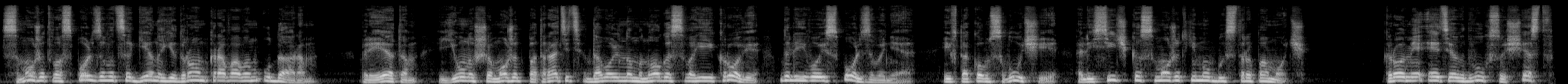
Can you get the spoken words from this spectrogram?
сможет воспользоваться геноядром кровавым ударом. При этом юноша может потратить довольно много своей крови для его использования, и в таком случае лисичка сможет ему быстро помочь. Кроме этих двух существ,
